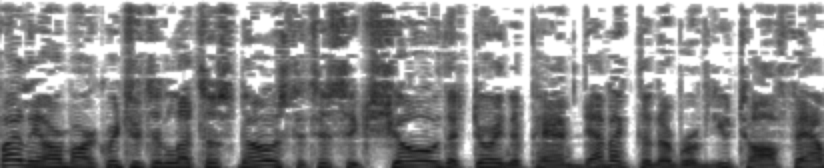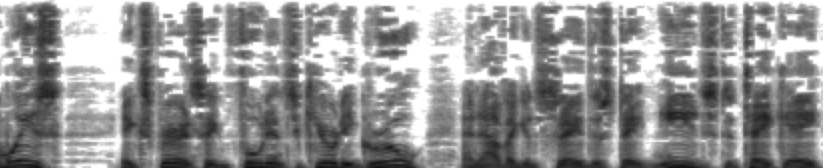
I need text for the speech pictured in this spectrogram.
Finally, our Mark Richardson lets us know statistics show that during the pandemic, the number of Utah families experiencing food insecurity grew, and advocates say the state needs to take a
